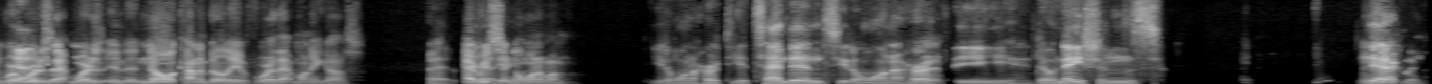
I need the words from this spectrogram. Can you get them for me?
And where, Yeah, where does that? Where does no accountability of where that money goes? Right. Every single one of them. you don't want to hurt the attendance. You don't want to hurt Right. the donations. Exactly.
